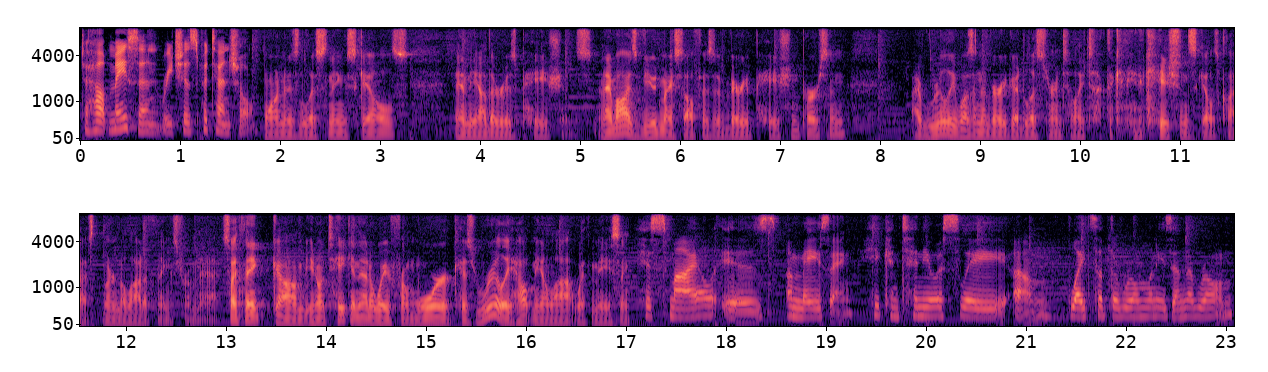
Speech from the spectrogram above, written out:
to help Mason reach his potential. One is listening skills, and the other is patience. And I've always viewed myself as a very patient person. I really wasn't a very good listener until I took the communication skills class, learned a lot of things from that. So I think, um, you know, taking that away from work has really helped me a lot with Mason. His smile is amazing. He continuously um, lights up the room when he's in the room.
